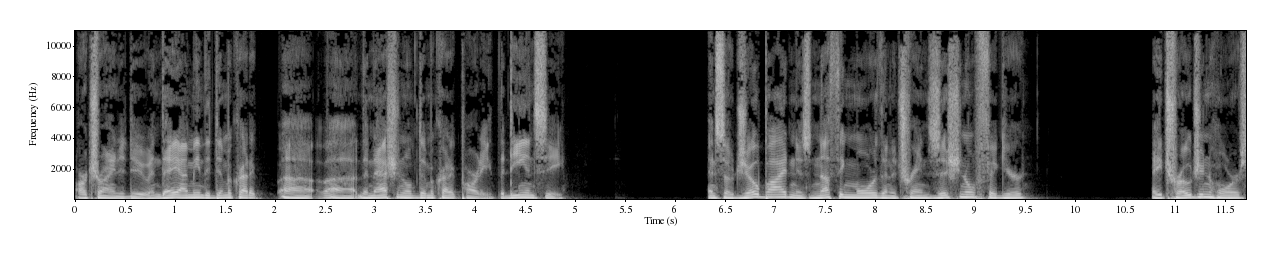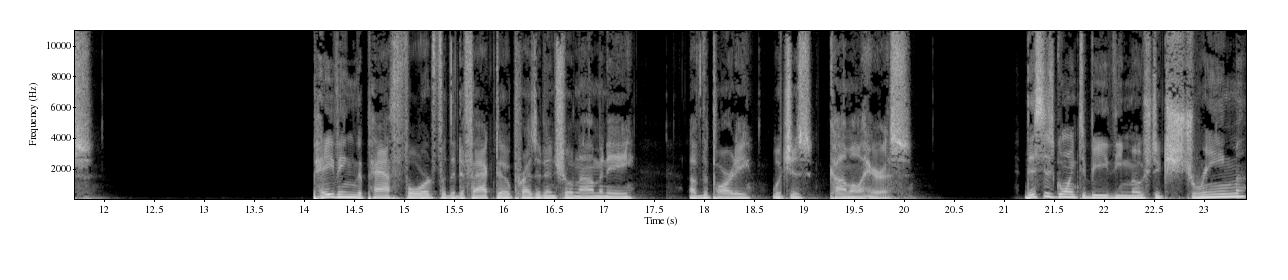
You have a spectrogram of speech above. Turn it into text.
are trying to do, and they, I mean, the Democratic, uh, uh, the National Democratic Party, the DNC. And so Joe Biden is nothing more than a transitional figure, a Trojan horse, paving the path forward for the de facto presidential nominee of the party, which is Kamala Harris. This is going to be the most extreme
